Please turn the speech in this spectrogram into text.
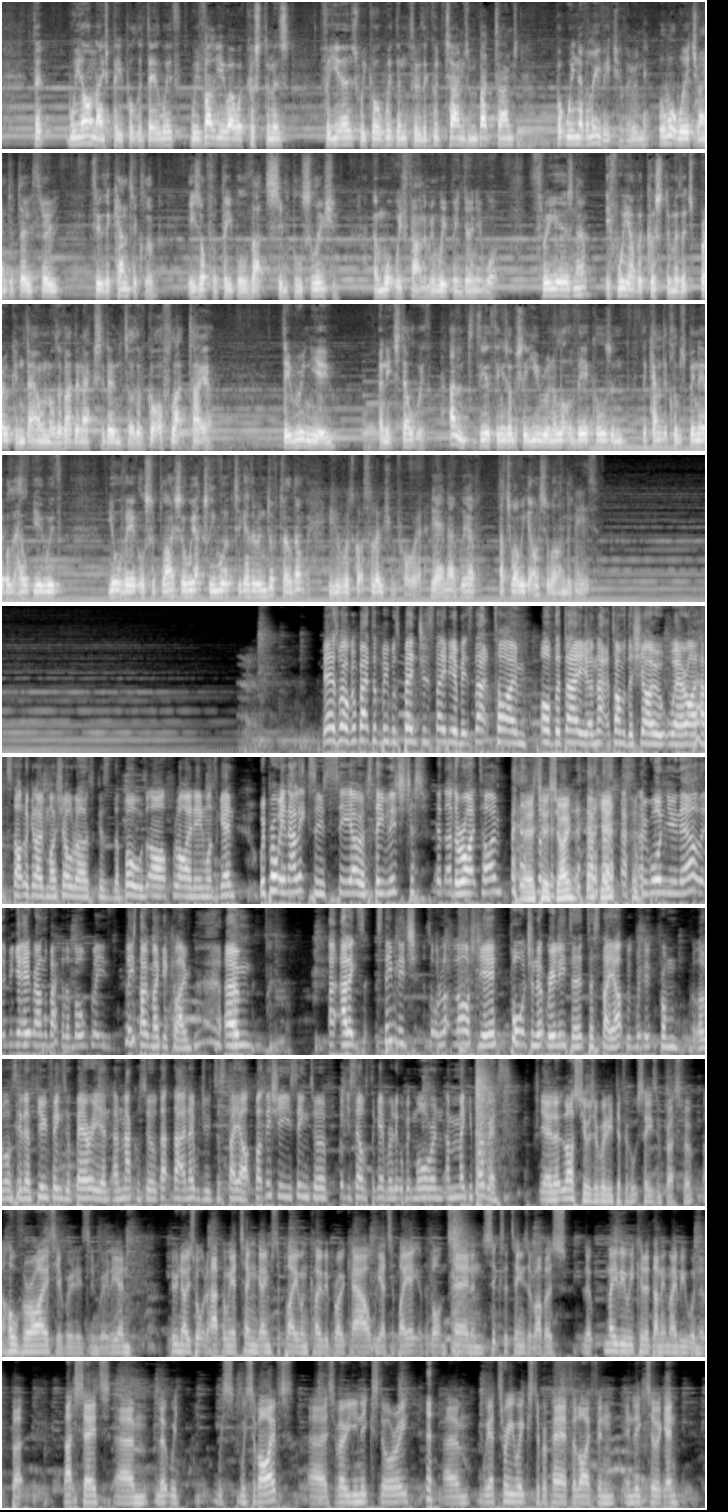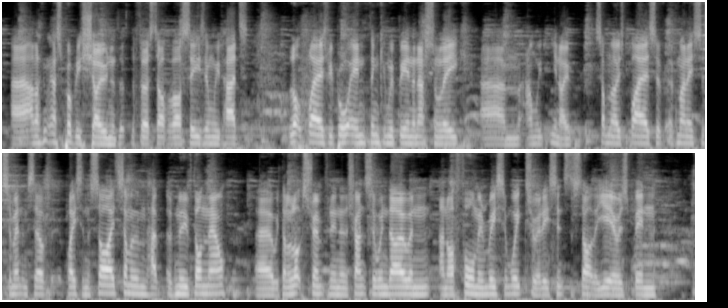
that we are nice people to deal with. We value our customers for years. We go with them through the good times and bad times, but we never leave each other. Well, what we're trying to do through through the Canter Club is offer people that simple solution. And what we've found, I mean, we've been doing it what three years now. If we have a customer that's broken down or they've had an accident or they've got a flat tyre, they ring you and it's dealt with. And the other thing is obviously you run a lot of vehicles and the Canter Club's been able to help you with your vehicle supply, so we actually work together and dovetail, don't we? You've always got a solution for it. Yeah, no, we have. That's why we get on so well, Andy. It is. Yes, welcome back to the People's Pension Stadium. It's that time of the day and that time of the show where I have to start looking over my shoulders because the balls are flying in once again. We brought in Alex, who's CEO of Stevenage, just at, at the right time. Yeah, cheers, Joe. Thank you. we warn you now that if you get hit round the back of the ball, please, please don't make a claim. Um, uh, Alex, Stevenage, sort of l- last year, fortunate really to, to stay up from obviously there are a few things with Bury and, and Macclesfield that, that enabled you to stay up. But this year you seem to have got yourselves together a little bit more and, and making progress. Yeah, look, last year was a really difficult season for us for a whole variety of reasons, really. And who knows what would have happened? We had 10 games to play when COVID broke out. We had to play eight of the bottom 10 and six of the teams of others. Look, maybe we could have done it, maybe we wouldn't have. But that said, um, look, we, we, we survived. Uh, it's a very unique story. um, we had three weeks to prepare for life in, in League Two again. Uh, and I think that's probably shown the, the first half of our season. We've had a lot of players we brought in thinking we'd be in the National League, um, and we, you know, some of those players have, have managed to cement themselves a place in the side. Some of them have, have moved on now. Uh, we've done a lot of strengthening in the transfer window, and, and our form in recent weeks, really, since the start of the year, has been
